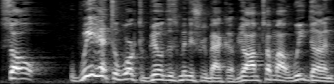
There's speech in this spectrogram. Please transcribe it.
So we had to work to build this ministry back up, y'all. I'm talking about we done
